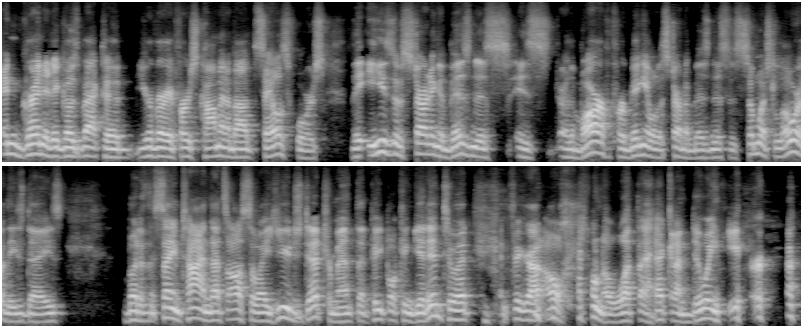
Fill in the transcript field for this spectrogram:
and granted it goes back to your very first comment about salesforce the ease of starting a business is or the bar for being able to start a business is so much lower these days. But at the same time that's also a huge detriment that people can get into it and figure out oh i don't know what the heck i'm doing here.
